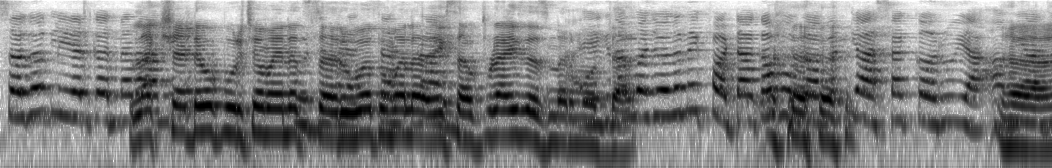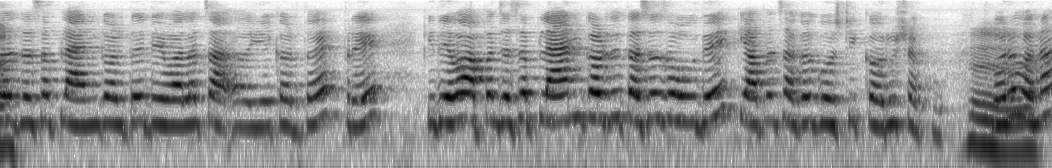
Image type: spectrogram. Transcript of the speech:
सगळं क्लिअर करणार लक्षात ठेवा पुढच्या महिन्यात सर्व तुम्हाला एक. सरप्राईज असणार मोठा एकदम म्हणजे मला ना एक फटाका फोडू आपण की असा करूया आम्ही हा. आता जसं प्लॅन करतोय देवाला चा- हे करतोय प्रे की देवा आपण जसं प्लॅन करतोय तसंच होऊ दे की आपण सगळ्या गोष्टी करू शकू. बरोबर ना.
